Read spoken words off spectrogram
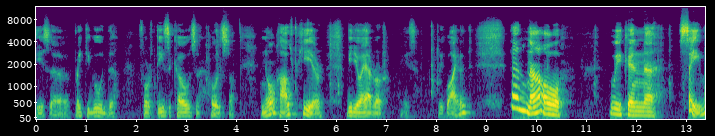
is pretty good for this cause also. No halt here. Video error is required. And now we can uh, save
